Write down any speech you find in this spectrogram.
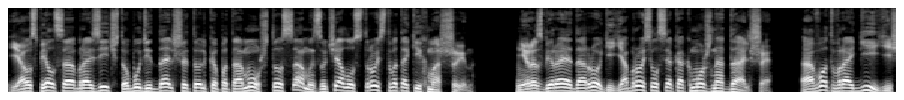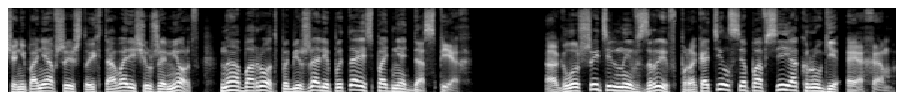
Я успел сообразить, что будет дальше только потому, что сам изучал устройство таких машин. Не разбирая дороги, я бросился как можно дальше, а вот враги, еще не понявшие, что их товарищ уже мертв, наоборот, побежали, пытаясь поднять доспех. Оглушительный взрыв прокатился по всей округе эхом.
